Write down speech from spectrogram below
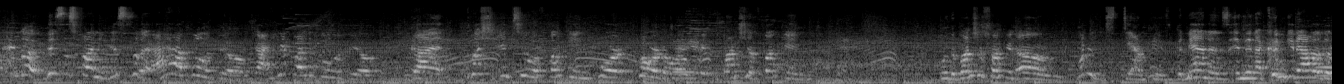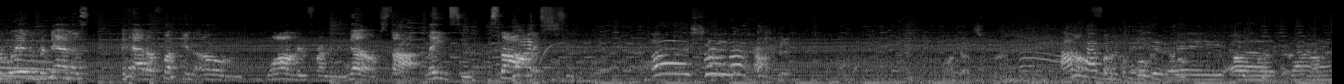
okay, look. This is funny. This is hilarious. I had bullet bill. Got hit by the bullet bill. Got pushed into a fucking cor- corridor oh, with a bunch of fucking. With a bunch of fucking um, what are these damn things? Bananas, and then I couldn't get out of the way of the bananas. It had a fucking um bomb in front of me. No, stop, latency, stop. Latency. Oh How did that shit. happen? Oh, I got screwed. I'm Oh, having a pretty good day, uh, Donna.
